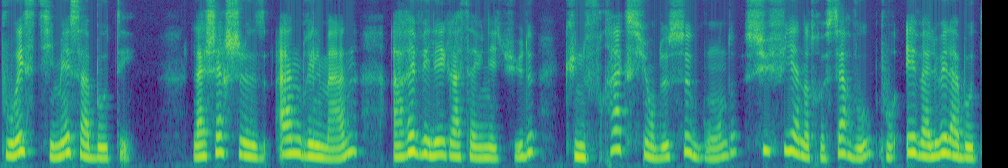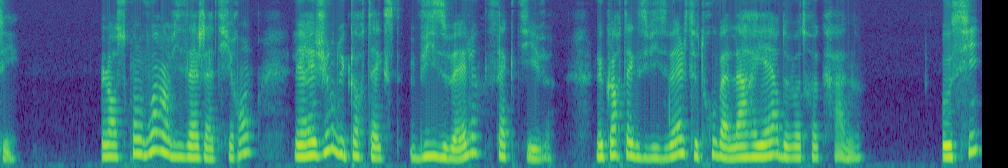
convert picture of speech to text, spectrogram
pour estimer sa beauté. La chercheuse Anne Brillman a révélé grâce à une étude qu'une fraction de seconde suffit à notre cerveau pour évaluer la beauté. Lorsqu'on voit un visage attirant, les régions du cortex visuel s'activent. Le cortex visuel se trouve à l'arrière de votre crâne. Aussi,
